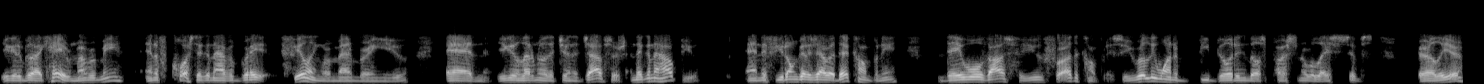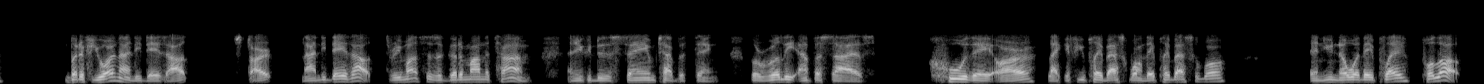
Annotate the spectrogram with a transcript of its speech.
you're gonna be like, hey, remember me? And of course, they're gonna have a great feeling remembering you, and you're gonna let them know that you're in the job search, and they're gonna help you. And if you don't get a job at their company, they will vouch for you for other companies. So you really want to be building those personal relationships earlier But if you are 90 days out, start 90 days out. Three months is a good amount of time. And you can do the same type of thing, but really emphasize who they are. Like if you play basketball and they play basketball and you know what they play, pull up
